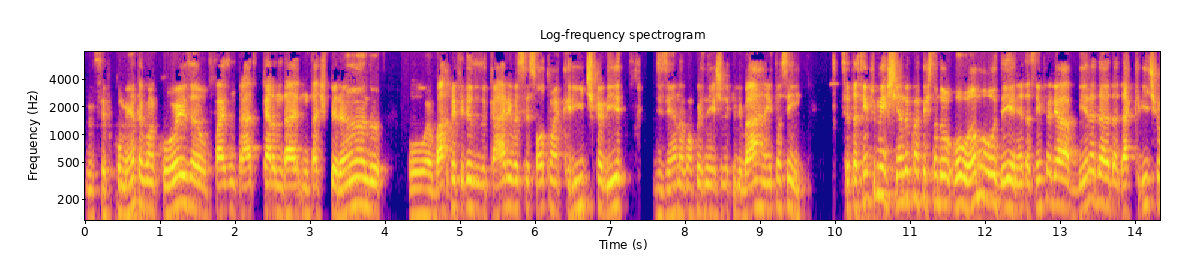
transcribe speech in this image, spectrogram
você comenta alguma coisa, ou faz um prato que o cara não tá, não tá esperando, ou é o bar preferido do cara e você solta uma crítica ali, dizendo alguma coisa negativa daquele bar, né? Então, assim, você tá sempre mexendo com a questão do ou ama ou odeia, né? Tá sempre ali à beira da, da, da crítica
